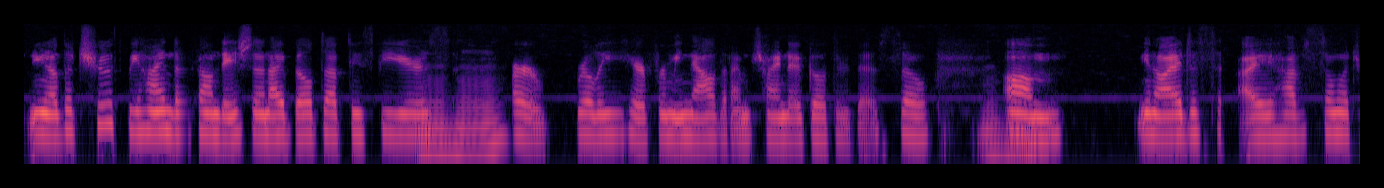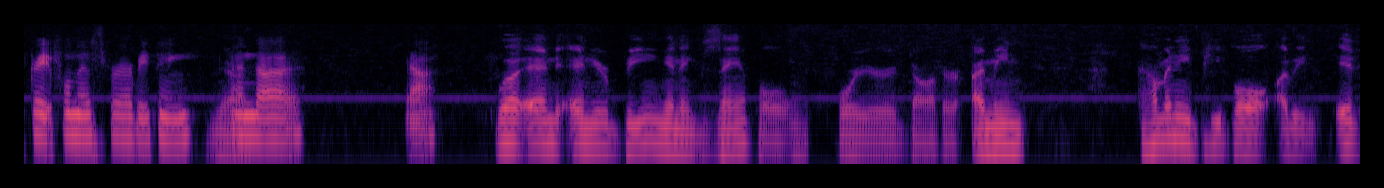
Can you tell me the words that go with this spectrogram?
you know the truth behind the foundation that i built up these few years Mhm. are really here for me now that i'm trying to go through this so Mhm. um you know i just i have so much gratefulness for everything Yeah. and uh yeah Well, and and you're being an example for your daughter. I mean, how many people? I mean, it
